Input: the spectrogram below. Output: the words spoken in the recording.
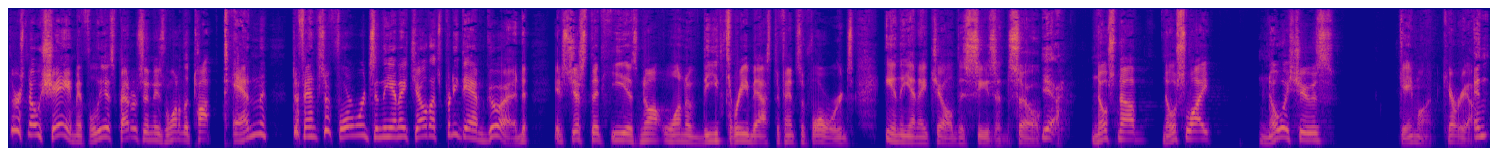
There's no shame. If Elias Pettersson is one of the top 10 defensive forwards in the NHL, that's pretty damn good. It's just that he is not one of the three best defensive forwards in the NHL this season. So, yeah, no snub, no slight, no issues. Game on, carry on. And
